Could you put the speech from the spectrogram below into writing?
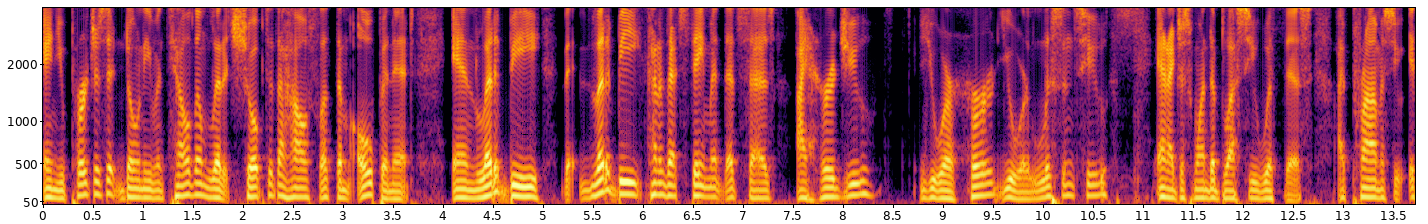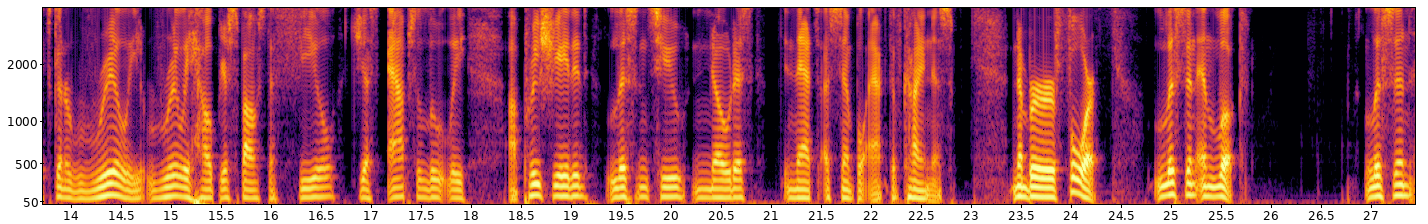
and you purchase it don't even tell them let it show up to the house let them open it and let it be let it be kind of that statement that says i heard you you are heard, you are listened to, and I just wanted to bless you with this. I promise you, it's going to really, really help your spouse to feel just absolutely appreciated, listened to, noticed, and that's a simple act of kindness. Number four, listen and look. Listen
